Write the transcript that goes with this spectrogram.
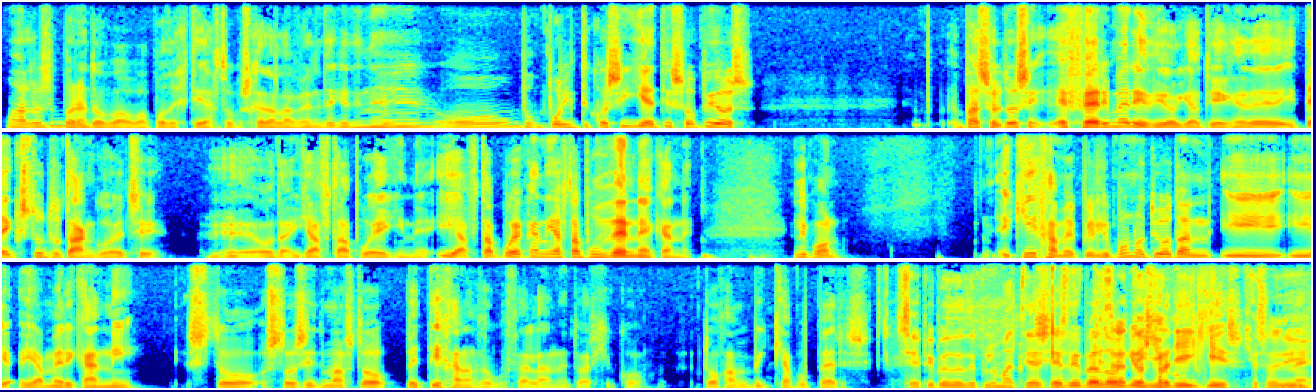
Ο άλλος δεν μπορεί να το αποδεχτεί αυτό που καταλαβαίνετε, γιατί είναι ο πολιτικός ηγέτης, ο οποίος εν πάση περιπτώσει, εφέρει μερίδιο για ό,τι έγινε. Η takes του το τάγκο, έτσι. Ε, για αυτά που έγινε. Ή αυτά που έκανε ή αυτά που δεν έκανε. Λοιπόν, εκεί είχαμε πει λοιπόν ότι όταν οι, οι, οι Αμερικανοί στο, στο ζήτημα αυτό πετύχαν αυτό που θέλανε το αρχικό. Το είχαμε πει και από πέρυσι. Σε επίπεδο διπλωματίας και, επίπεδο γεωστρατηγικής. Ναι.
